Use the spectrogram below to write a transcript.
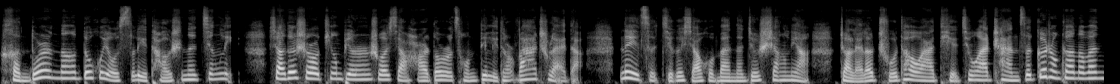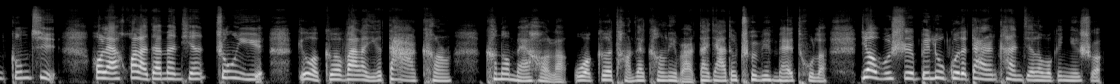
很多人呢都会有死里逃生的经历。小的时候听别人说，小孩都是从地里头挖出来的。那次几个小伙伴呢就商量，找来了锄头啊、铁锹啊、铲子，各种各样的挖工具。后来花了大半天，终于给我哥挖了一个大坑，坑都埋好了。我哥躺在坑里边，大家都 准备埋土了。要不是被路过的大人看见了，我跟你说，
